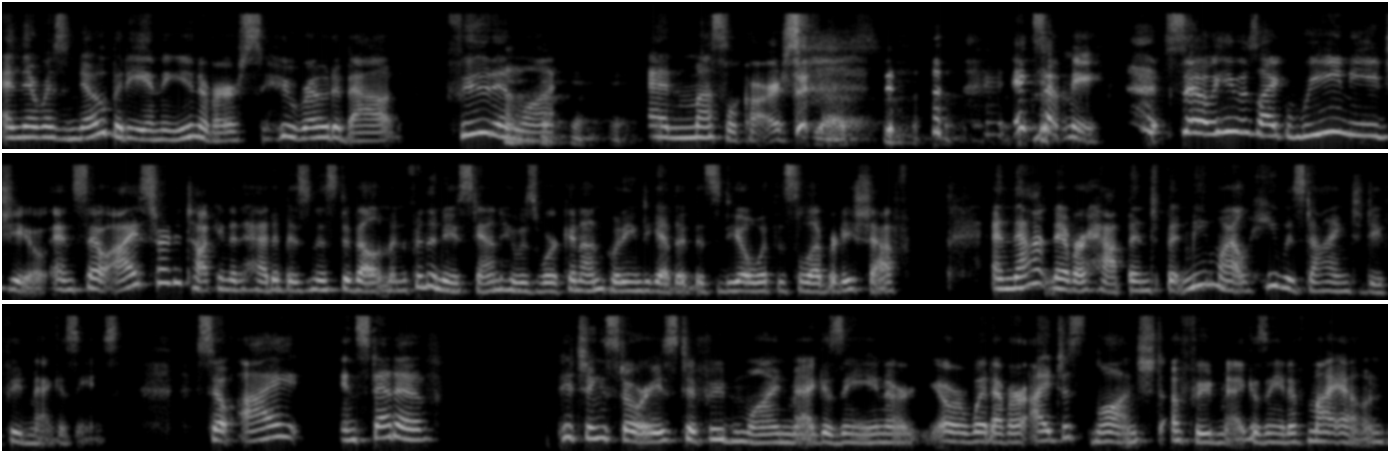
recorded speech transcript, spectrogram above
And there was nobody in the universe who wrote about food and wine and muscle cars. Except me. So he was like we need you. And so i started talking to the head of business development for the newsstand who was working on putting together this deal with the celebrity chef. And that never happened but meanwhile he was dying to do food magazines. So i instead of pitching stories to Food and Wine magazine or or whatever. I just launched a food magazine of my own.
